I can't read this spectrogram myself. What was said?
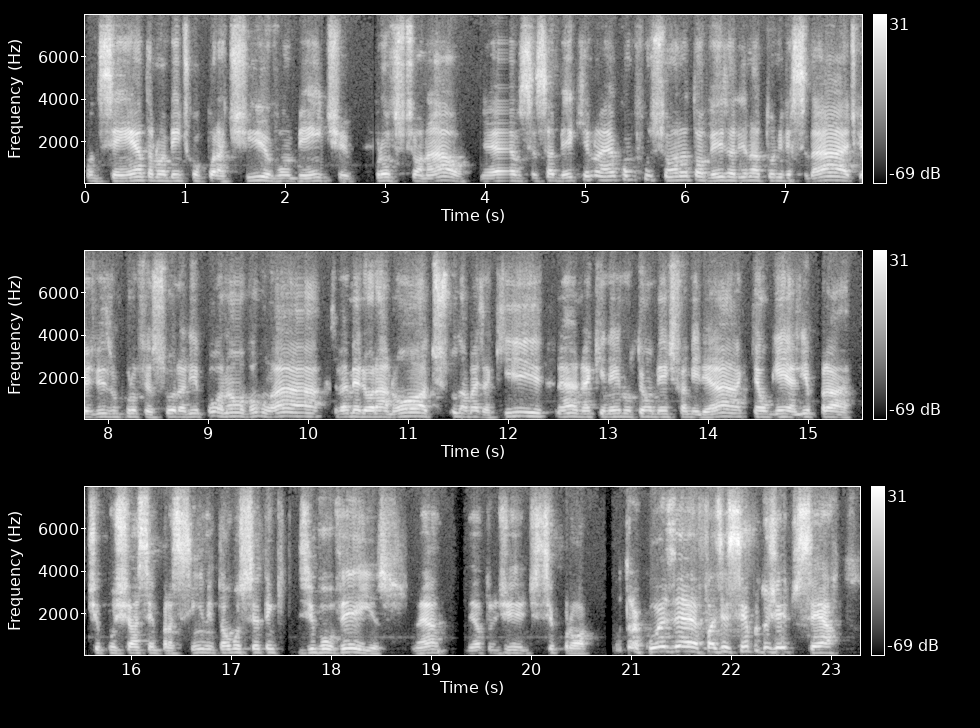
quando você entra no ambiente corporativo, um ambiente profissional, é você saber que não é como funciona talvez ali na tua universidade, que às vezes um professor ali, pô, não, vamos lá, você vai melhorar a nota, estuda mais aqui, né? não é que nem no teu ambiente familiar, que tem alguém ali para te puxar sempre para cima, então você tem que desenvolver isso, né, dentro de, de si próprio. Outra coisa é fazer sempre do jeito certo,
